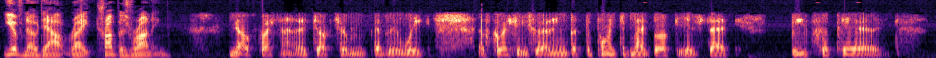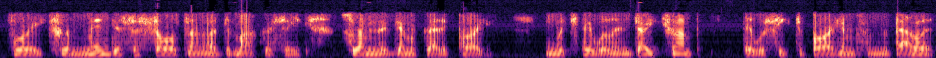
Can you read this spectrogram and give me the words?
You have no doubt, right? Trump is running. No, of course not. I talk to him every week. Of course he's running. But the point of my book is that be prepared for a tremendous assault on our democracy from the Democratic Party, in which they will indict Trump, they will seek to bar him from the ballot,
